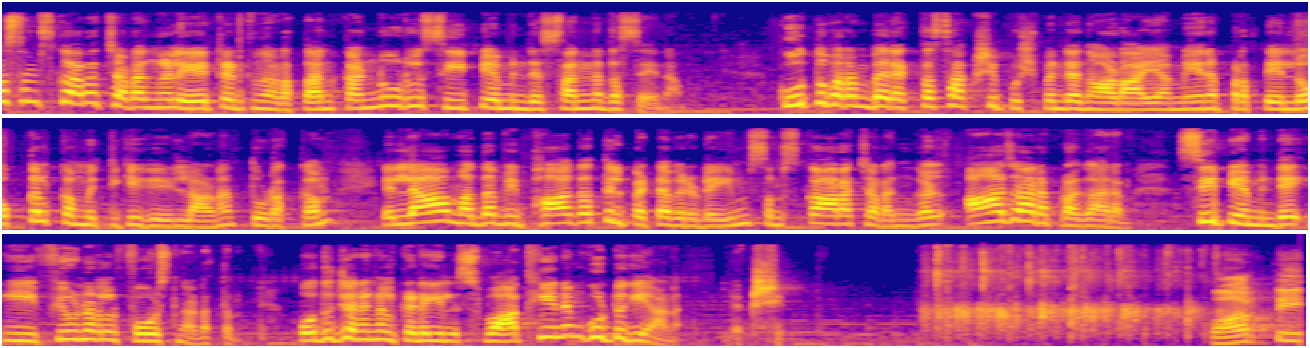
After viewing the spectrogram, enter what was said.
ശവസംസ്കാര ചടങ്ങുകൾ ഏറ്റെടുത്ത് നടത്താൻ കണ്ണൂരിൽ സി പി എമ്മിന്റെ സന്നദ്ധ സേന. കൂത്തുപറമ്പ് രക്തസാക്ഷി പുഷ്പന്റെ നാടായ മേനപ്രത്തെ ലോക്കൽ കമ്മിറ്റിക്ക് കീഴിലാണ് തുടക്കം. എല്ലാ മതവിഭാഗത്തിൽപ്പെട്ടവരുടെയും സംസ്കാര ചടങ്ങുകൾ ആചാരപ്രകാരം സി പി എമ്മിന്റെ ഈ ഫ്യൂണറൽ ഫോഴ്സ് നടത്തും. പൊതുജനങ്ങൾക്കിടയിൽ സ്വാധീനം കൂട്ടുകയാണ് ലക്ഷ്യം. പാർട്ടി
